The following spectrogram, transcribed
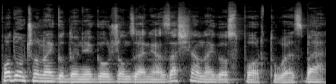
podłączonego do niego urządzenia zasilanego z portu USB.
